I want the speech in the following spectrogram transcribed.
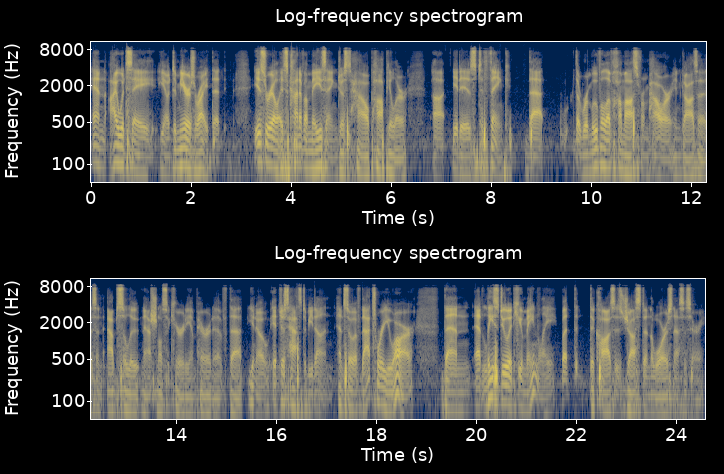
And I would say, you know, Damir's right that Israel. It's kind of amazing just how popular uh, it is to think that the removal of Hamas from power in Gaza is an absolute national security imperative. That you know it just has to be done. And so if that's where you are, then at least do it humanely. But the, the cause is just and the war is necessary.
